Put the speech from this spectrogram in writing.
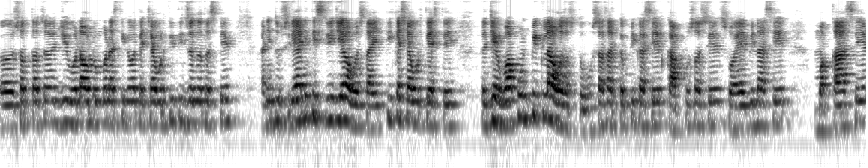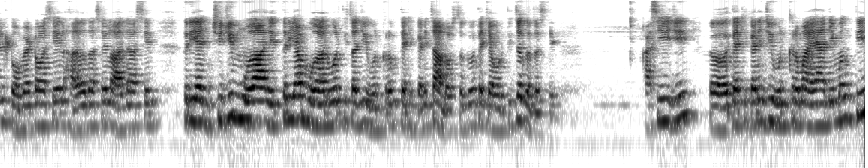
स्वतःचं जीवन अवलंबून असते किंवा त्याच्यावरती ती जगत असते. आणि दुसरी आणि तिसरी जी अवस्था आहे ती कशावरती असते? तर जेव्हा आपण पीक लावत असतो ऊसासारखं पीक असेल कापूस असेल सोयाबीन असेल मका असेल टोमॅटो असेल हळद असेल आलं असेल तर यांची जी मुळं आहेत तर या मुळांवर तिचा जीवनक्रम त्या ठिकाणी चालू असतो किंवा त्याच्यावरती जगत असते. अशी ही जी त्या ठिकाणी जीवनक्रम आहे आणि मग ती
